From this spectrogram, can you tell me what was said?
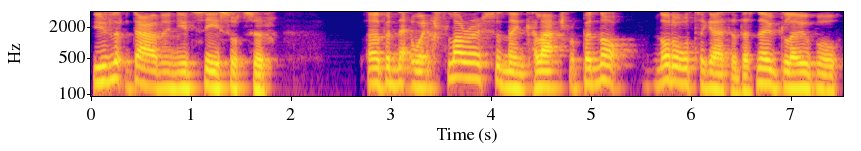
you'd look down and you'd see sort of urban networks flourish and then collapse, but not not altogether. There's no global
